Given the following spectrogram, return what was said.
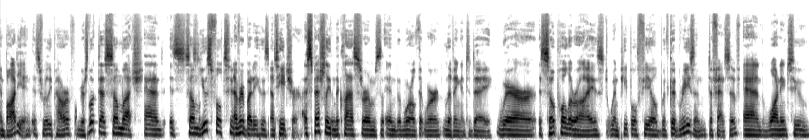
embodying. It's really powerful. Your book does so much and it's so useful to everybody who's a teacher, especially in the classrooms in the world that we're living in today, where it's so polarized when people feel with good reason defensive and wanting to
